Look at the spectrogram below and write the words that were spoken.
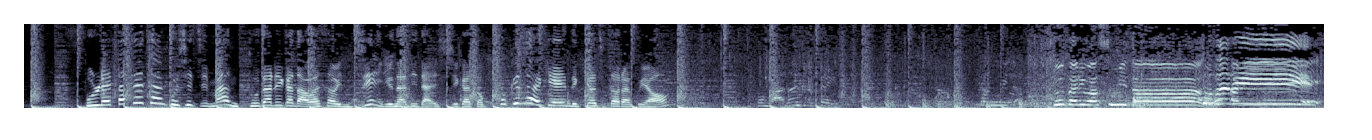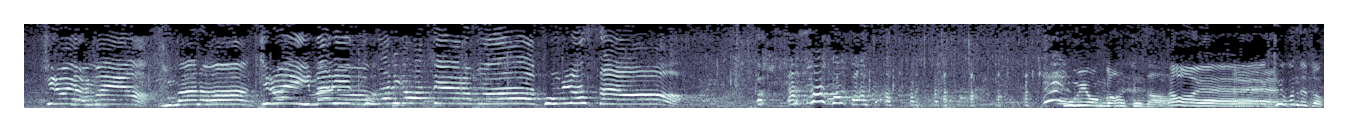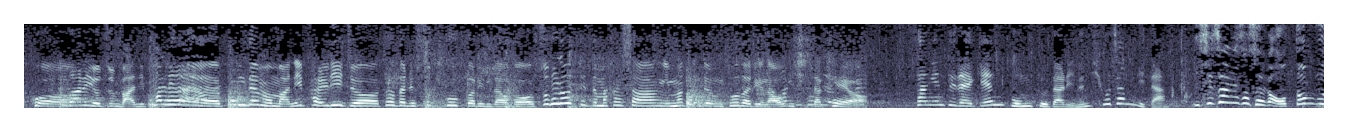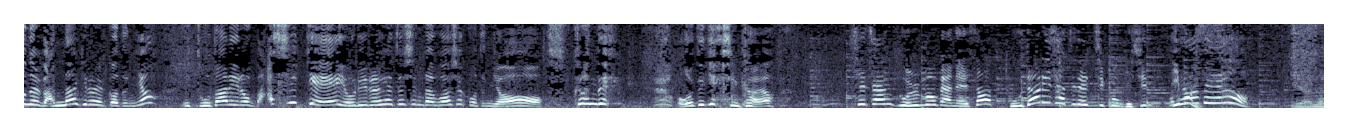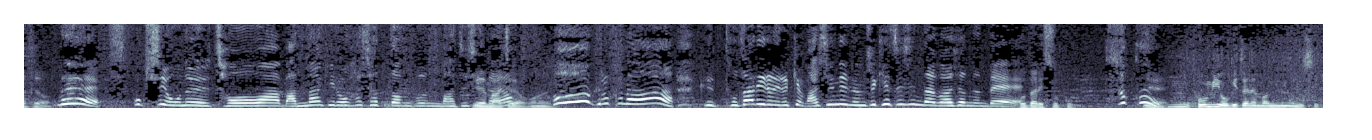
본래 따뜻한 곳이지만 도다리가 나와서인지 유난히 날씨가 더 포근하게 느껴지더라고요. 도다리 왔습니다. 도다리! 키로에 얼마예요? 2만원. 키로에 2마리 도다리가 왔대요, 여러분! 봄이 왔어요! 봄이 온 것 같아서. 어, 예. 좋고. 도다리 요즘 많이 팔리나요? 네, 봄 되면 많이 팔리죠. 도다리 쑥국거린다고. 쑥 넣을 때 되면 항상 이맘때 되면 도다리가 나오기 시작해요. 상인들에겐 봄 도다리는 효자입니다. 이 시장에서 제가 어떤 분을 만나기로 했거든요. 이 도다리로 맛있게 요리를 해주신다고 하셨거든요. 그런데 어디 계신가요? 시장 골목 안에서 도다리 사진을 찍고 계신 안녕하세요. 예, 안녕하세요. 네, 혹시 오늘 저와 만나기로 하셨던 분 맞으신가요? 예, 맞아요, 오늘. 아, 그렇구나. 그 도다리로 이렇게 맛있는 음식 해주신다고 하셨는데. 도다리 쑥국. 쑥국? 예, 음, 봄이 오기 전에 먹는 음식.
